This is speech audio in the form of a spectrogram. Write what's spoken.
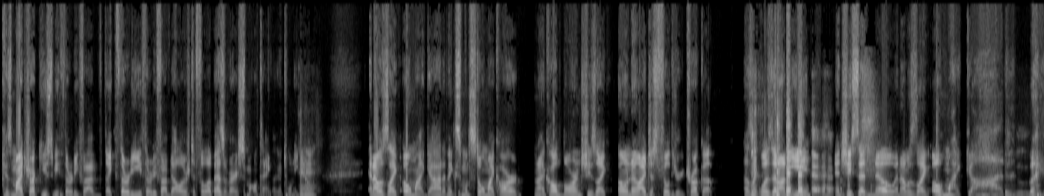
because my truck used to be thirty five, like 30 35 dollars to fill up. It has a very small tank, like a twenty gallon. And I was like, "Oh my god, I think someone stole my card." And I called Lauren. She's like, "Oh no, I just filled your truck up." I was like, "Was it on E?" And she said no, and I was like, "Oh my god!" Like,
